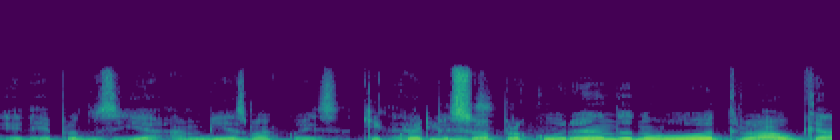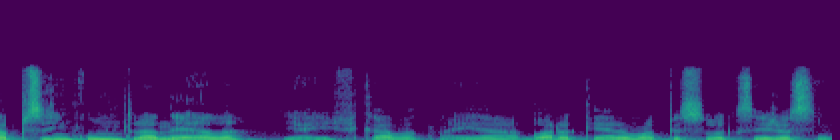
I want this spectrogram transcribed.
E ele reproduzia a mesma coisa. Que né? curioso. A pessoa procurando no outro algo que ela precisa encontrar nela, e aí ficava, aí ah, agora eu quero uma pessoa que seja assim,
